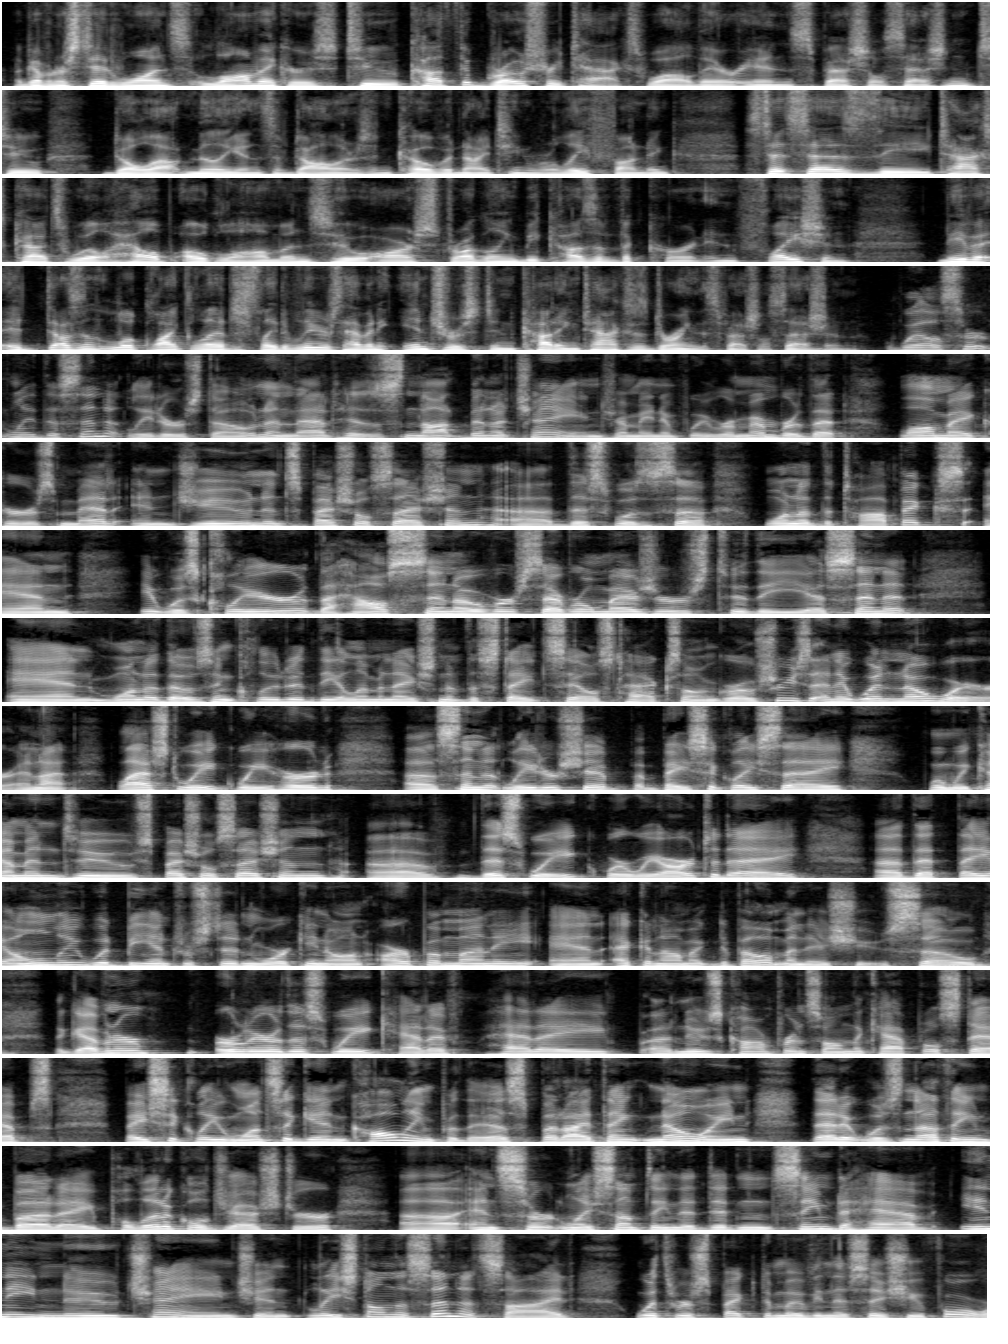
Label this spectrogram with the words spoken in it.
Governor Stitt wants lawmakers to cut the grocery tax while they're in special session to dole out millions of dollars in COVID 19 relief funding. Stitt says the tax cuts will help Oklahomans who are struggling because of the current inflation. Neva, it doesn't look like legislative leaders have any interest in cutting taxes during the special session. Well, certainly the Senate leaders don't, and that has not been a change. I mean, if we remember that lawmakers met in June in special session, uh, this was uh, one of the topics, and it was clear the House sent over several measures to the uh, Senate and one of those included the elimination of the state sales tax on groceries, and it went nowhere. And I, last week we heard uh, Senate leadership basically say when we come into special session uh, this week, where we are today, uh, that they only would be interested in working on ARPA money and economic development issues. So mm-hmm. the governor earlier this week had a had a, a, news conference on the Capitol steps, basically once again calling for this. But I think knowing that it was nothing but a political gesture uh, and certainly something that didn't seem to have any new change, at least on the Senate side, with respect to moving this issue forward.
